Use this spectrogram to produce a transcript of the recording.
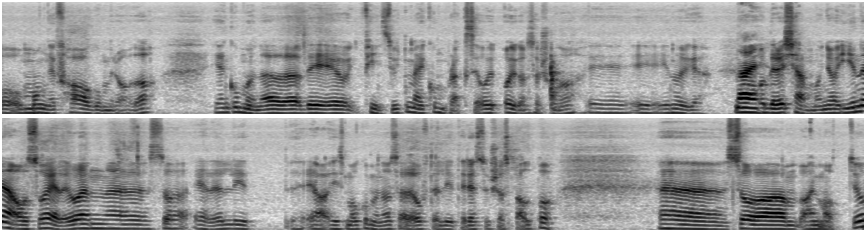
og mange fagområder i en kommune. Det det finnes jo ikke mer komplekse organisasjoner i, i, i Norge. Nei. Og der kommer man jo inn, ja. Og så er det jo en eh, så er det litt ja, I små kommuner så er det ofte lite ressurser å spille på. Eh, så um, han måtte jo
